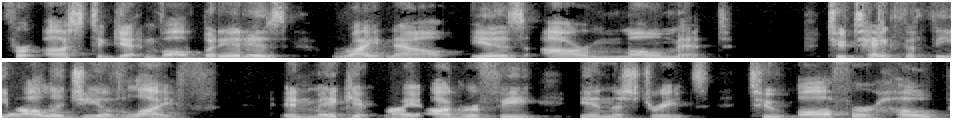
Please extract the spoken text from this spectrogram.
for us to get involved. But it is right now is our moment to take the theology of life and make mm-hmm. it biography in the streets, to offer hope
